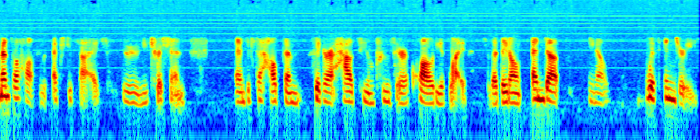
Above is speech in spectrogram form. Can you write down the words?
mental health, through exercise, through nutrition, and just to help them figure out how to improve their quality of life so that they don't end up, you know, with injuries.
